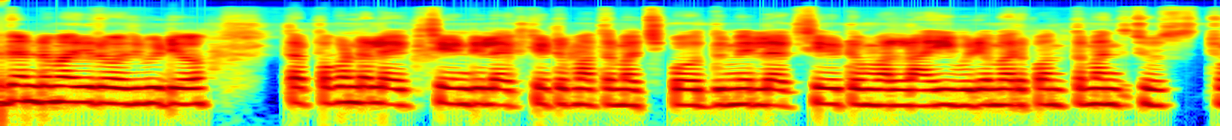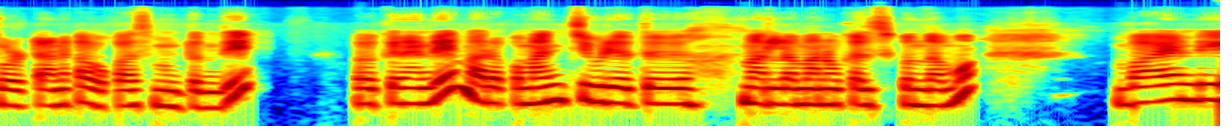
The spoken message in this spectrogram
ఇదండి మరి రోజు వీడియో. తప్పకుండా లైక్ చేయండి. లైక్ చేయటం మాత్రం మర్చిపోవద్దు. మీరు లైక్ చేయటం వల్ల ఈ వీడియో మరి కొంతమంది చూ చూడటానికి అవకాశం ఉంటుంది. ఓకేనండి? మరొక మంచి వీడియోతో మరలా మనం కలుసుకుందాము. బాయ్ అండి.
